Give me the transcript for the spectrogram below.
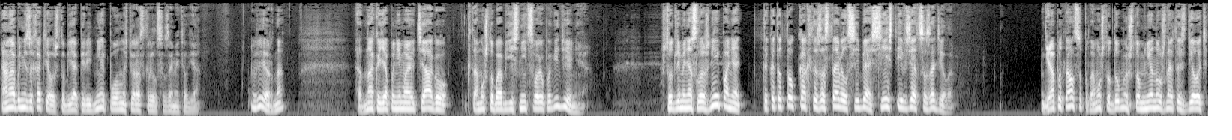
«Она бы не захотела, чтобы я перед ней полностью раскрылся», — заметил я. «Верно. Однако я понимаю тягу к тому, чтобы объяснить свое поведение. Что для меня сложнее понять, так это то, как ты заставил себя сесть и взяться за дело. Я пытался, потому что думаю, что мне нужно это сделать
